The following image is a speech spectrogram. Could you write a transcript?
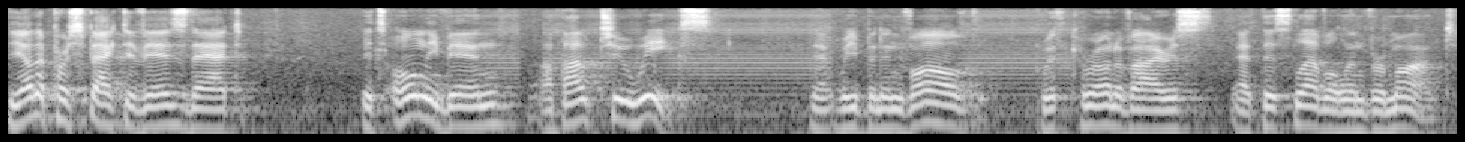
The other perspective is that it's only been about two weeks that we've been involved with coronavirus at this level in Vermont.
